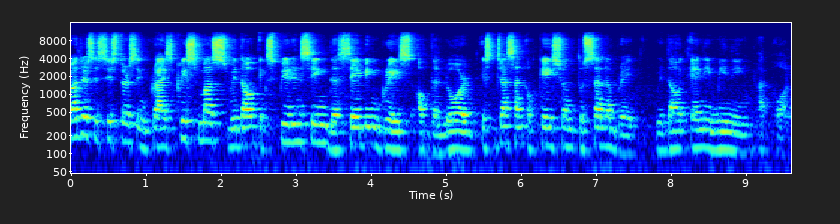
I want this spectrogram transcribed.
Brothers and sisters in Christ, Christmas without experiencing the saving grace of the Lord is just an occasion to celebrate without any meaning at all.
